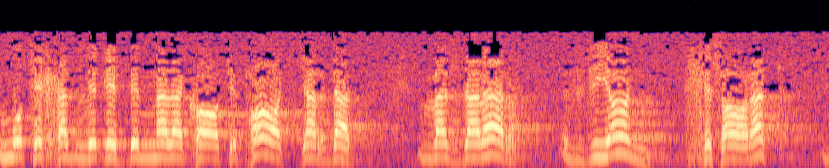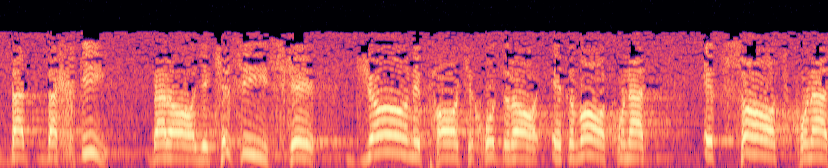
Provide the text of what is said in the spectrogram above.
متخلق به ملکات پاک گردد و ضرر زیان خسارت بدبختی برای کسی است که جان پاک خود را اقوا کند. افساد کند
